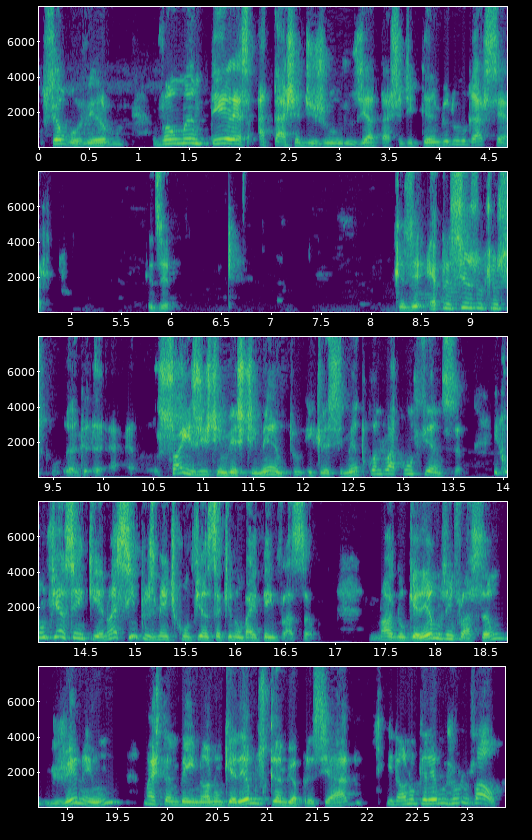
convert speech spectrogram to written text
o seu governo, vão manter a taxa de juros e a taxa de câmbio no lugar certo. Quer dizer, quer dizer é preciso que os, só existe investimento e crescimento quando há confiança. E confiança em quê? Não é simplesmente confiança que não vai ter inflação. Nós não queremos inflação de jeito nenhum, mas também nós não queremos câmbio apreciado e nós não queremos juros altos.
